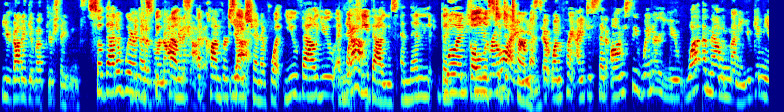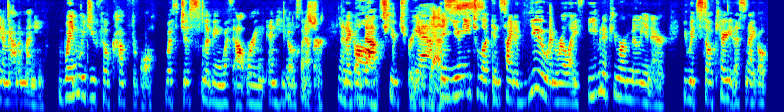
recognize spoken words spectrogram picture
you got to give up your savings. So that awareness Because we're not gonna becomes a it. conversation of what you value and Yeah. what he values, and then the well, and goal is to determine. At one point, I just said, honestly, when are you? What amount of money? You give me an amount of money. When would you feel comfortable with just living without worrying? And he Good goes, question. never. Yeah. And I go, Oh. that's huge for you. Yeah. Then Yes. you need to look inside of you and realize, even if you were a millionaire, you would still carry this. And I go,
